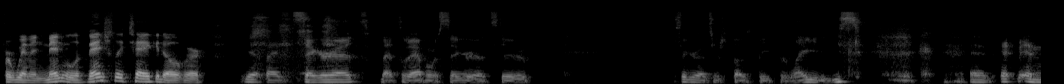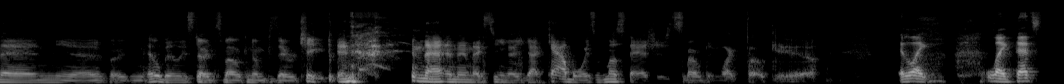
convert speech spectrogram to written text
for women, men will eventually take it over. yeah, like cigarettes. That's what happened with cigarettes too. Cigarettes are supposed to be for ladies, and and then you know, fucking hillbillies started smoking them because they were cheap, and and that, and then next thing you know, you got cowboys with mustaches smoking like fuck yeah. And like like that's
